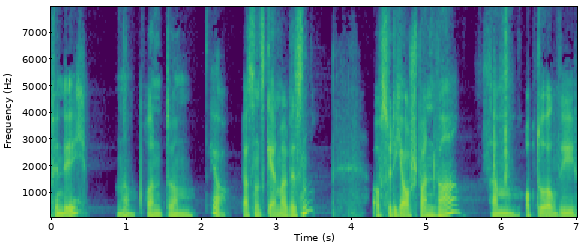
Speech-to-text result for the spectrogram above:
finde ich. Ne? Und ähm, ja, lass uns gern mal wissen, ob es für dich auch spannend war, ähm, ob du irgendwie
